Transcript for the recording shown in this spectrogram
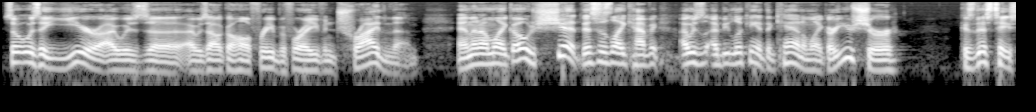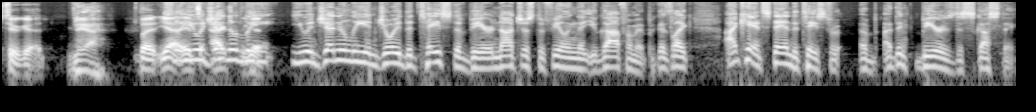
So it was a year I was uh, I was alcohol free before I even tried them. And then I'm like, oh shit, this is like having. I was I'd be looking at the can. I'm like, are you sure? Because this tastes too good. Yeah. But yeah, so you would genuinely you would genuinely enjoyed the taste of beer, not just the feeling that you got from it. Because like I can't stand the taste of. of I think beer is disgusting.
